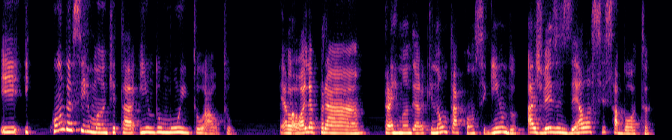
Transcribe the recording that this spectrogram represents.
E, e quando essa irmã que está indo muito alto, ela olha para a irmã dela que não está conseguindo, às vezes ela se sabota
